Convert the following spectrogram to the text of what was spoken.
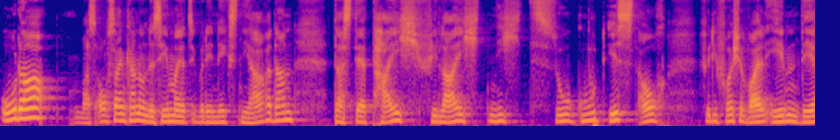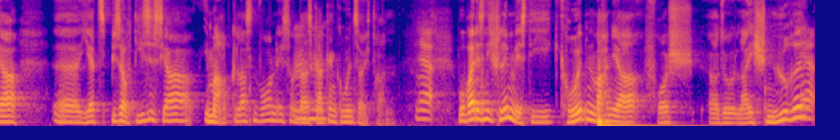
oder, was auch sein kann, und das sehen wir jetzt über die nächsten Jahre dann, dass der Teich vielleicht nicht so gut ist, auch für die Frösche, weil eben der äh, jetzt bis auf dieses Jahr immer abgelassen worden ist und mhm. da ist gar mhm. kein Grünzeug dran. Ja. Wobei das nicht schlimm ist. Die Kröten machen ja Frosch, also Laichschnüre. Ja.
